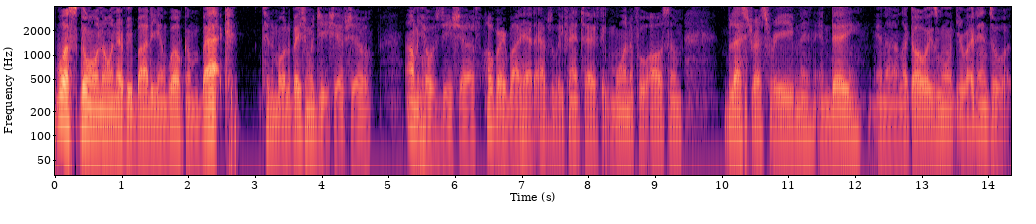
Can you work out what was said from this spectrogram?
What's going on, everybody, and welcome back to the Motivation with G Chef show. I'm your host, G Chef. Hope everybody had an absolutely fantastic, wonderful, awesome, blessed, stress free evening and day. And uh, like always, we want to get right into it.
